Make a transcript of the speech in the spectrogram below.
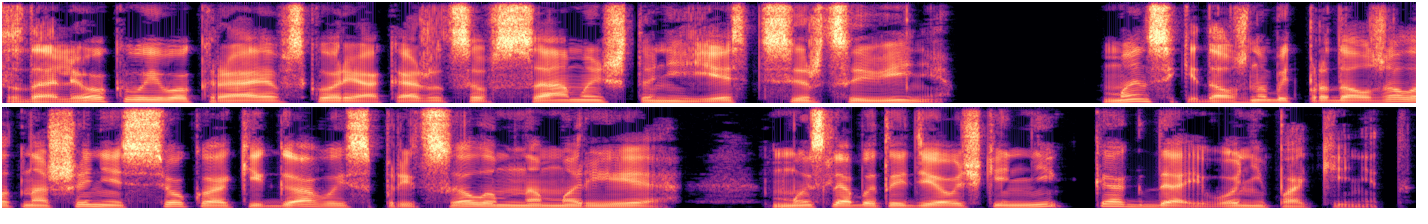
С далекого его края вскоре окажется в самой, что ни есть, сердцевине. Мэнсики, должно быть, продолжал отношения с Сёко Акигавой с прицелом на Марие. Мысль об этой девочке никогда его не покинет.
